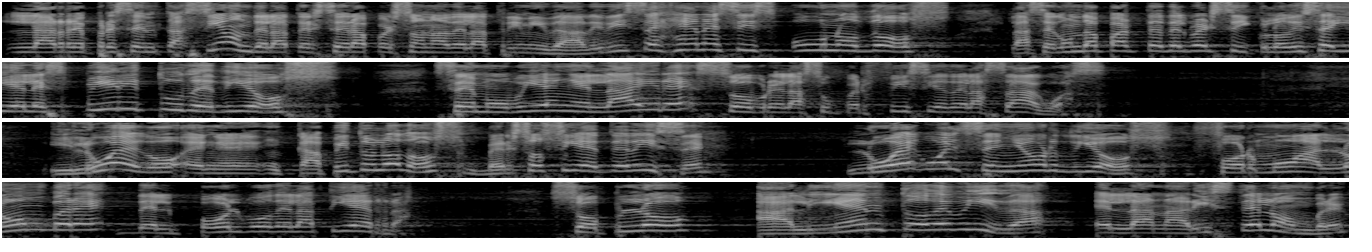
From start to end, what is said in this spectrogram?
la representación de la tercera persona de la Trinidad. Y dice Génesis 1, 2, la segunda parte del versículo, dice, y el Espíritu de Dios se movía en el aire sobre la superficie de las aguas. Y luego en el capítulo 2, verso 7 dice, luego el Señor Dios formó al hombre del polvo de la tierra, sopló aliento de vida en la nariz del hombre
